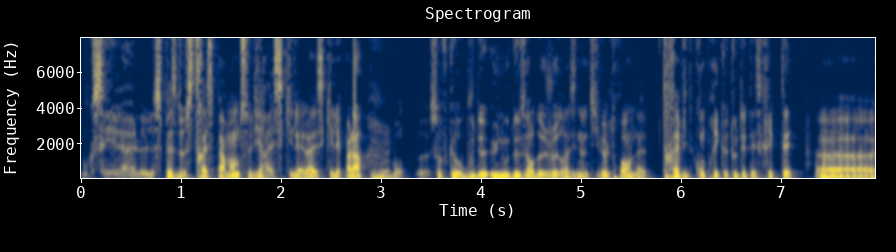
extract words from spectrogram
Donc c'est l'espèce de stress permanent de se dire est-ce qu'il est là, est-ce qu'il est pas là. Mhm. Bon, euh, sauf qu'au bout de une ou deux heures de jeu de Resident Evil 3, on a très vite compris que tout était scripté. Mhm. Euh,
